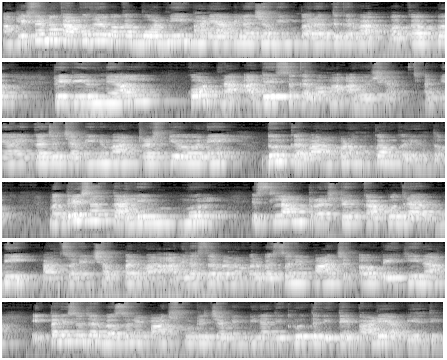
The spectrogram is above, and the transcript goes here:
અંકલેશ્વરના કાપોદ્રા વકફ બોર્ડની ભાડે આપેલા જમીન પરત કરવા વકફ ટ્રિબ્યુનલ કોર્ટના આદેશ કરવામાં આવ્યો છે. અન્ય એક જ જમીનમાં ટ્રસ્ટીઓને દૂર કરવાનો પણ હુકમ કર્યો હતો. મદ્રેસા તાલીમુલ ઇસ્લામ ટ્રસ્ટ કાપોદ્રા બી પાંચસો ને છપ્પનમાં આવેલા સર્વ નંબર બસો ને પાંચ અ પૈકીના એકતાલીસ હજાર બસો ને પાંચ ફૂટ જમીન બિનઅધિકૃત રીતે ભાડે આપી હતી.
